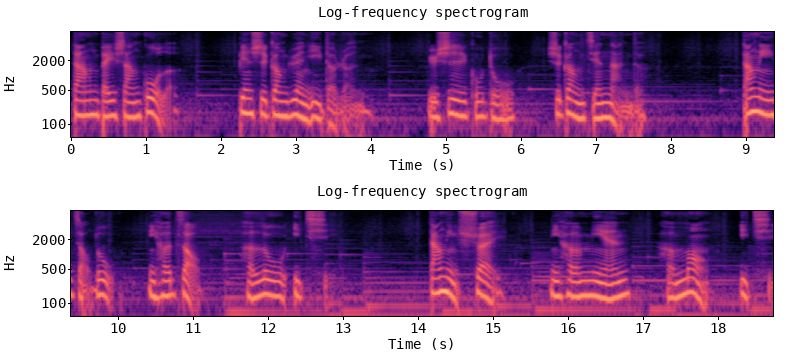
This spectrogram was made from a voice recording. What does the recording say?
当悲伤过了，便是更愿意的人，于是孤独是更艰难的。当你走路，你和走和路一起；当你睡，你和眠和梦一起；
